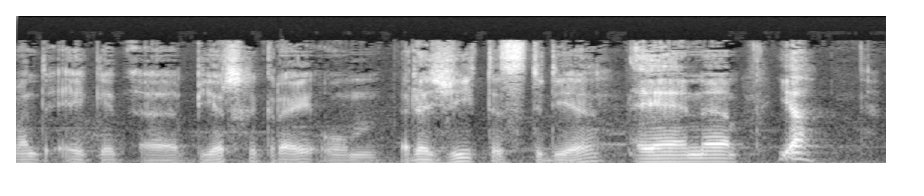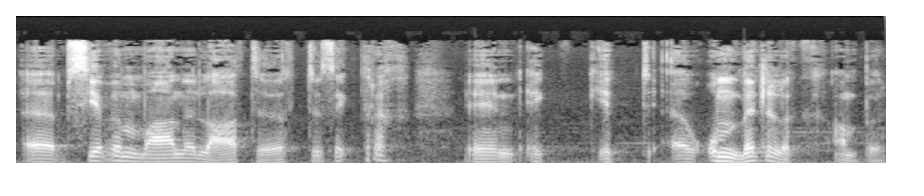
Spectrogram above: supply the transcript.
want ek het 'n uh, beurs gekry om regie te studeer en uh, ja uh, sewe maande later toe ek terug en ek het uh, onmiddellik amper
